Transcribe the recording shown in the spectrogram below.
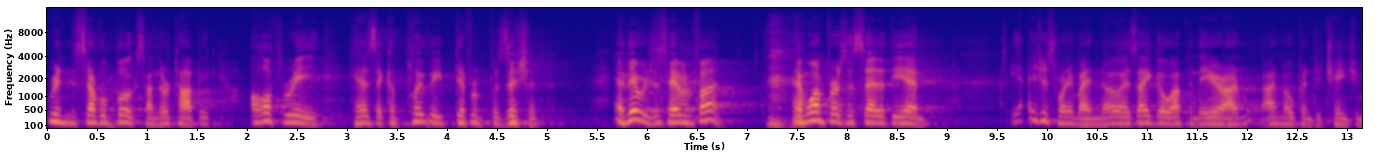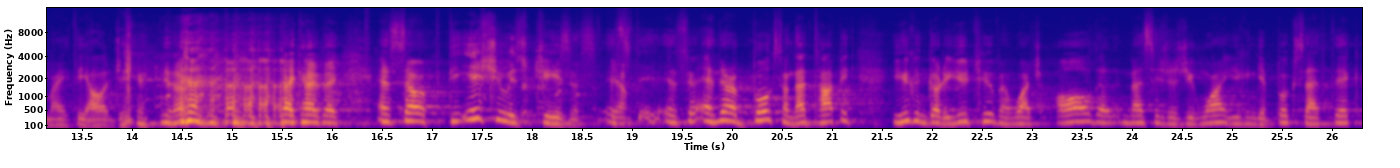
written several books on their topic. All three has a completely different position. And they were just having fun. and one person said at the end, yeah, I just want anybody to know as I go up in the air, I'm, I'm open to changing my theology, you know, that kind of thing. And so the issue is Jesus. It's, it's, and there are books on that topic. You can go to YouTube and watch all the messages you want. You can get books that thick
